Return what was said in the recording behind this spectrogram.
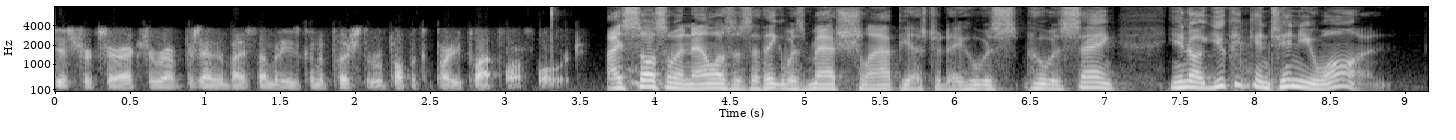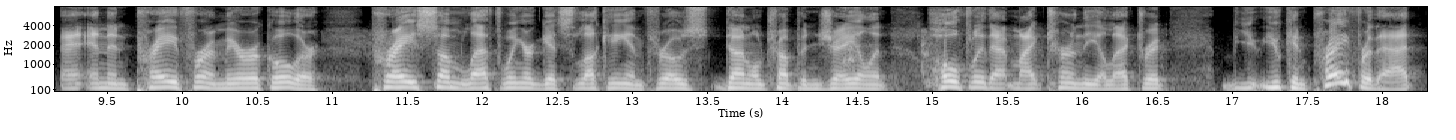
districts are actually represented by somebody who's going to push the Republican Party platform forward. I saw some analysis. I think it was Matt Schlapp yesterday who was who was saying, you know, you can continue on and, and then pray for a miracle or pray some left winger gets lucky and throws Donald Trump in jail, and hopefully that might turn the electorate. You, you can pray for that,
